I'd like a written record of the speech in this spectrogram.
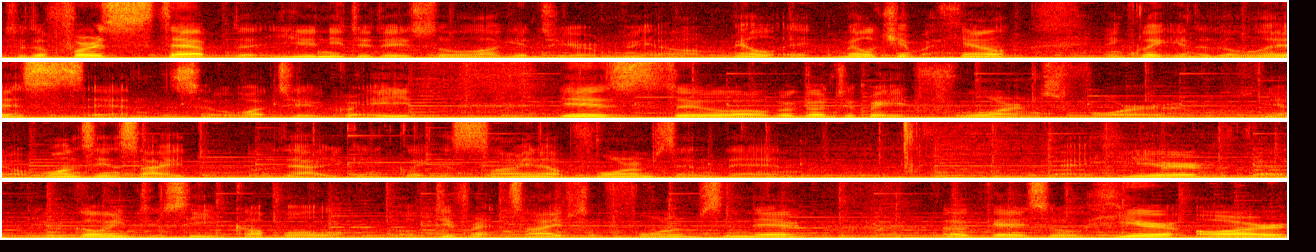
So the first step that you need to do is to log into your uh, Mail, MailChimp account and click into the list. And so what to create is to uh, we're going to create forms for you know once inside of that you can click the sign up forms and then here that you're going to see a couple of different types of forms in there. Okay so here are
